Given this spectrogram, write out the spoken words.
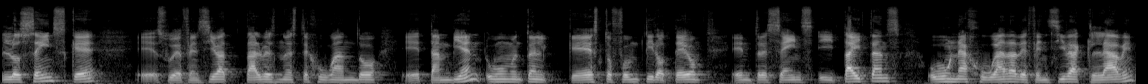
Los Saints que eh, su defensiva tal vez no esté jugando eh, tan bien. Hubo un momento en el que esto fue un tiroteo entre Saints y Titans. Hubo una jugada defensiva clave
